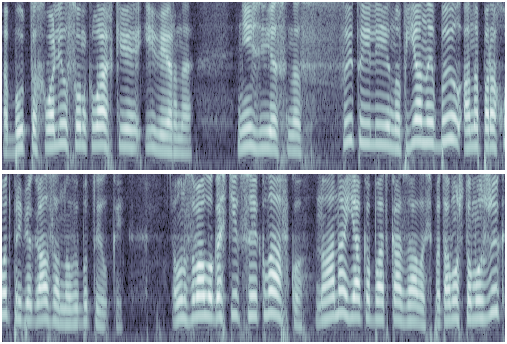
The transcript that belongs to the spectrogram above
будто хвалился он Клавке и верно. Неизвестно, сытый ли, но пьяный был, а на пароход прибегал за новой бутылкой. Он звал угоститься и Клавку, но она якобы отказалась, потому что мужик,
